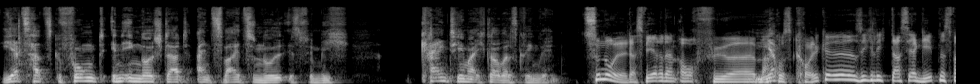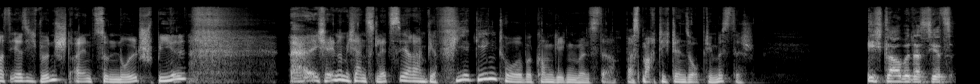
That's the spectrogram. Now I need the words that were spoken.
Jetzt hat's gefunkt in Ingolstadt. Ein 2 zu 0 ist für mich kein Thema. Ich glaube, das kriegen wir hin. Zu null. Das wäre dann auch für Markus ja. Kolke sicherlich das Ergebnis, was er sich wünscht. Ein zu null Spiel. Äh, ich erinnere mich ans letzte Jahr, da haben wir vier Gegentore bekommen gegen Münster. Was macht dich denn so optimistisch? Ich glaube, dass jetzt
